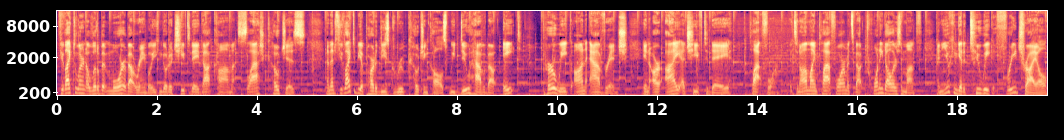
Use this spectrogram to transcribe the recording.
If you'd like to learn a little bit more about Rainbow, you can go to achievetoday.com slash coaches. And then if you'd like to be a part of these group coaching calls, we do have about eight per week on average in our I Achieve Today platform. It's an online platform, it's about $20 a month, and you can get a two week free trial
